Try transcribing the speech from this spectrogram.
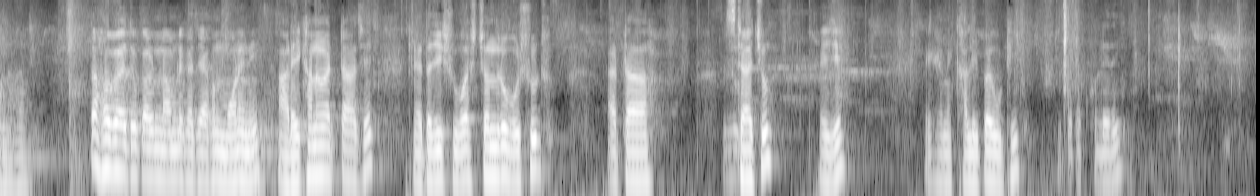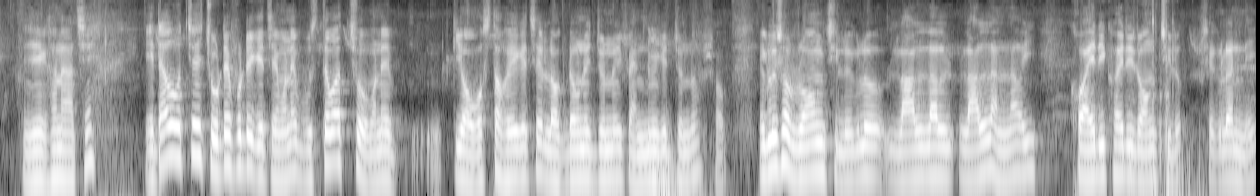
মনে হয়। তা হবে হয়তো, কারোর নাম লেখা আছে, এখন মনে নেই। আর এখানেও একটা আছে, নেতাজি সুভাষচন্দ্র বসুর একটা স্ট্যাচু এই যে। এখানে খালি পায়ে উঠি। এটা খুলে দিই। যে এখানে আছে। এটাও হচ্ছে চোটে ফুটে গেছে মানে বুঝতে পারছ? মানে কি অবস্থা হয়ে গেছে লকডাউনের জন্য এই প্যান্ডেমিকের জন্য সব। এগুলো সব রং ছিল এগুলো লাল লাল লাল লাল না ওই খয়েরি খয়েরি রং ছিল সেগুলো আর নেই।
